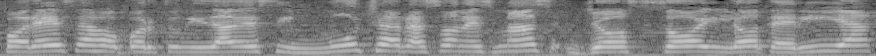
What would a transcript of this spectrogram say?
Por esas oportunidades y muchas razones más, yo soy Lotería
